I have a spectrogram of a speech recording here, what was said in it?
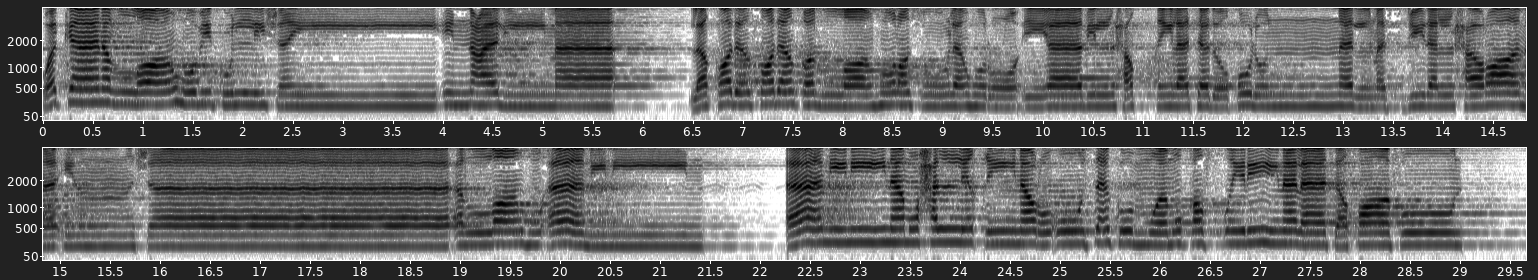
وكان الله بكل شيء عليماً. لقد صدق الله رسوله الرؤيا بالحق لتدخلن المسجد الحرام إن شاء الله. آمنين. آمنين محلقين رؤوسكم ومقصرين لا تخافون.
